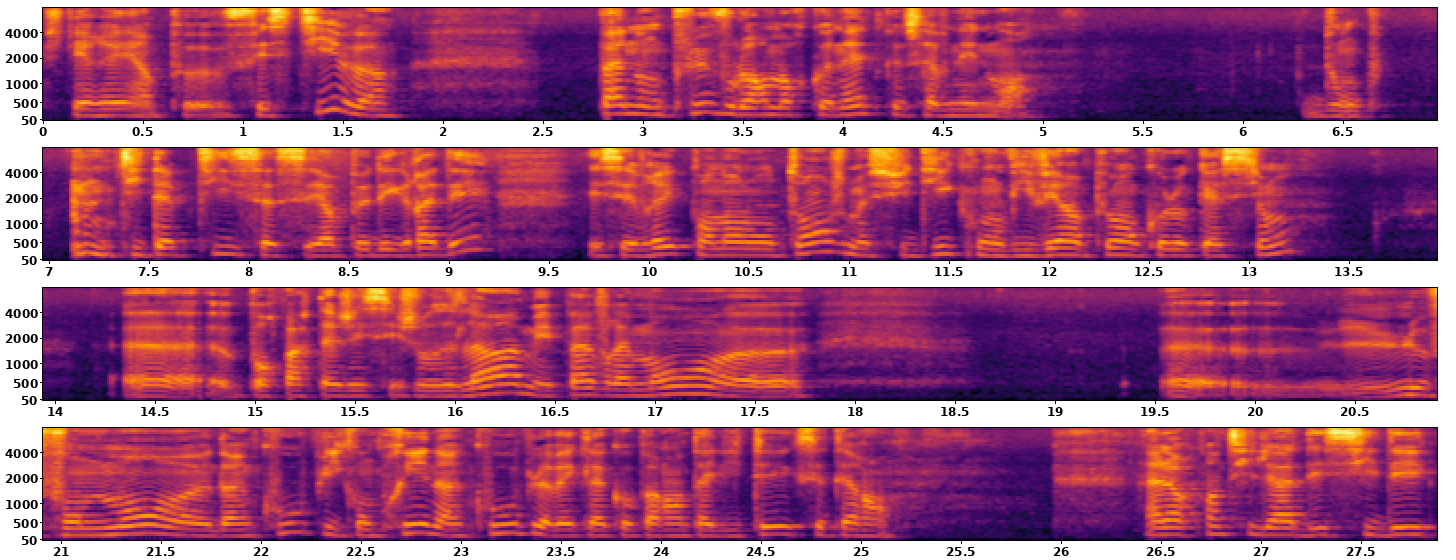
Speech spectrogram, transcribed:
je dirais un peu festive, pas non plus vouloir me reconnaître que ça venait de moi. Donc petit à petit, ça s'est un peu dégradé. Et c'est vrai que pendant longtemps, je me suis dit qu'on vivait un peu en colocation euh, pour partager ces choses-là, mais pas vraiment euh, euh, le fondement d'un couple, y compris d'un couple avec la coparentalité, etc. Alors quand il a décidé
